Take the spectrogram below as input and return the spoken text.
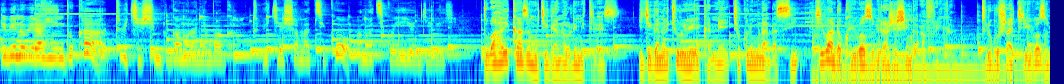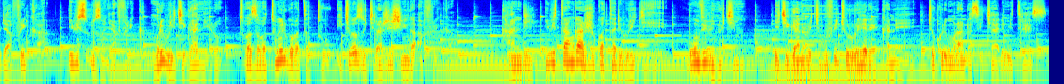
Ibintu birahinduka tubikesha imbuga nkoranyambaga tubikesha amatsiko amatsiko yiyongereye. Tubahaye ikaze mu kiganiro limitless. Ikiganiro cy'uruhererekane cyo kuri murandasi kibanda ku bibazo biraje ishinga afurika turi gushakira ibibazo bya afurika ibisubizo nyafurika muri buri kiganiro tubaza abatumirwa batatu ikibazo kiraje ishinga afurika kandi ntibitangaje ko atari buri gihe bumva ibintu kimwe. Ikiganiro kigufi cy'uruhererekane cyo kuri murandasi cya limitless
